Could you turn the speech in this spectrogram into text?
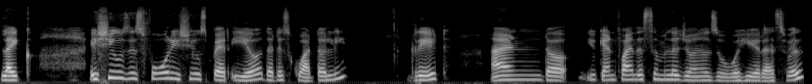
Like issues is four issues per year that is quarterly. Great and uh, you can find the similar journals over here as well.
